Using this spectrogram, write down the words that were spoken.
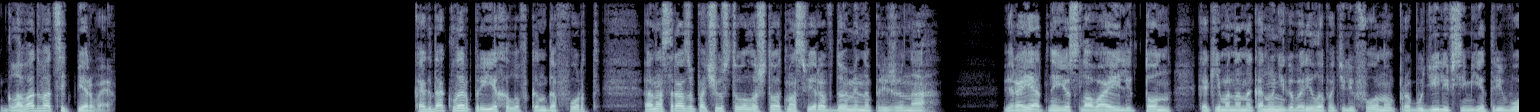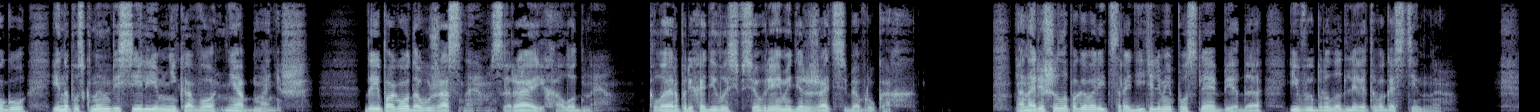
Глава 21. Когда Клэр приехала в Кандафорт, она сразу почувствовала, что атмосфера в доме напряжена. Вероятно, ее слова или тон, каким она накануне говорила по телефону, пробудили в семье тревогу, и напускным весельем никого не обманешь. Да и погода ужасная, сырая и холодная. Клэр приходилось все время держать себя в руках. Она решила поговорить с родителями после обеда и выбрала для этого гостиную.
